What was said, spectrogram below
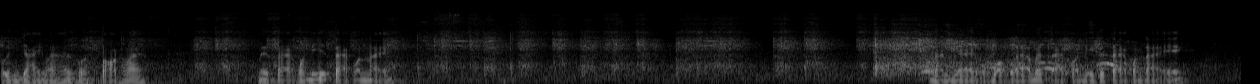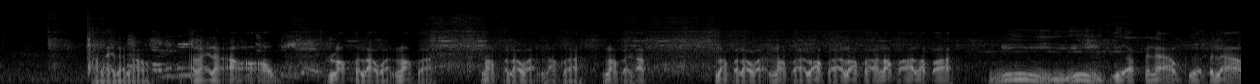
ปืนใหญ่มาแล้วทุกคนต่อเท่าไหร่ไม่แตกวันนี้จะแตกวันไหนนั่นไงผมบอกแล้วไม่แตกวันนี้จะแตกวันไหน อะไรล่ะเรา อะไรล่ะเอ้าเอ้าเอ้าล็อกกับเราอะล็อกอะล็อกกับเราอะล็อกเหรอล็อกเหรอครับ ล็อกกับเราอะล็อกเหรอล็อกเหรอล็อกเหรอล็อกเหรอล็อกเหรอนี่เกือบไปแล้ว เกือบไปแล้ว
